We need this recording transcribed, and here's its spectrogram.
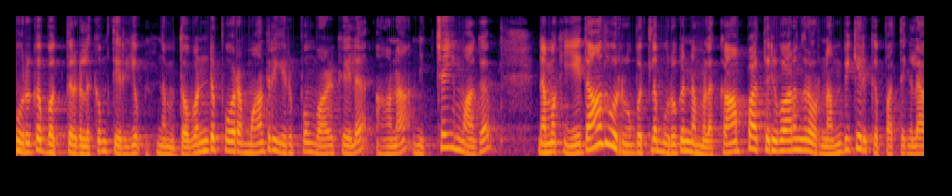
முருக பக்தர்களுக்கும் தெரியும். நம்ம துவண்டு போகிற மாதிரி இருப்போம் வாழ்க்கையில். ஆனால் நிச்சயமாக நமக்கு ஏதாவது ஒரு ரூபத்தில் முருகன் நம்மளை காப்பாற்றிடுவாருங்கிற ஒரு நம்பிக்கை இருக்குது பார்த்தீங்களா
